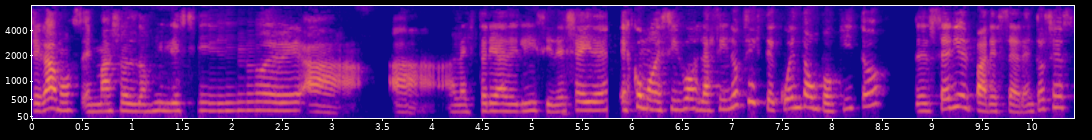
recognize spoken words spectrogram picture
llegamos en mayo del 2019 a, a, la historia de Liz y de Jaden, es como decís vos, la sinopsis te cuenta un poquito del ser y el parecer. Entonces,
